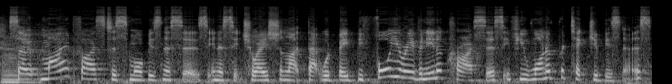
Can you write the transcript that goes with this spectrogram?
Mm. So my advice to small businesses in a situation like that would be before you're even in a crisis, if you want to protect your business,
